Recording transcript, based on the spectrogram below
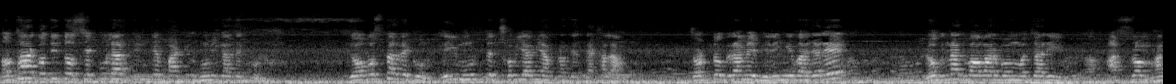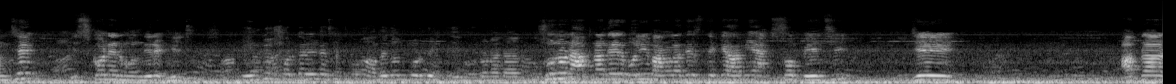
তথাকথিত সেকুলার তিনটে পার্টির ভূমিকা দেখুন। যে অবস্থা দেখুন এই মুহূর্তের ছবি আমি আপনাদের দেখালাম। চট্টগ্রামে ভিরিঙ্গি বাজারে লোকনাথ বাবার ব্রহ্মচারী আশ্রম ভাঙছে ইস্কনের মন্দিরে ঢিল কেন্দ্রীয় সরকারের কাছে কোনো আবেদন করবেন এই ঘটনাটা? শুনুন আপনাদের বলি বাংলাদেশ থেকে আমি একশো পেয়েছি যে আপনার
